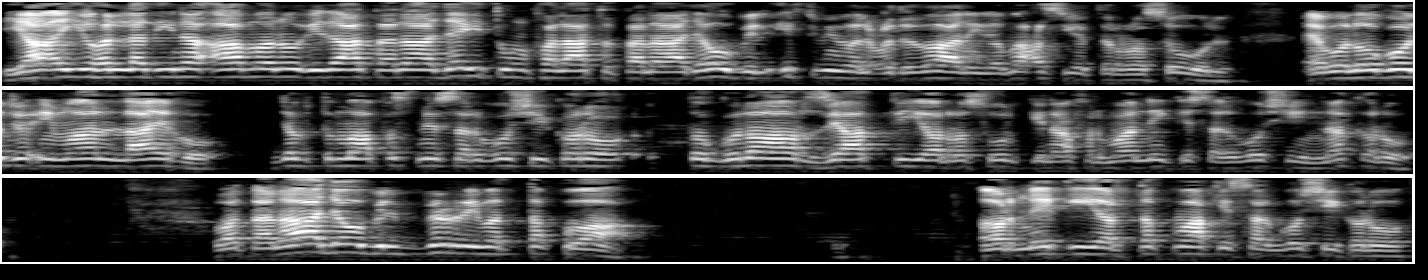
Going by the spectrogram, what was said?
یا ایھا الذین آمنوا اذا تناجیتم فلا تتناجوا بالاثم والعدوان ومعصیۃ الرسول۔ اے وہ لوگوں جو ایمان لائے ہو جب تم آپس میں سرگوشی کرو تو گناہ اور زیادتی اور رسول کی نافرمانی کی سرگوشی نہ کرو۔ وتناجوا بالبر والتقوى۔ اور نیکی اور تقوی کی سرگوشی کرو۔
